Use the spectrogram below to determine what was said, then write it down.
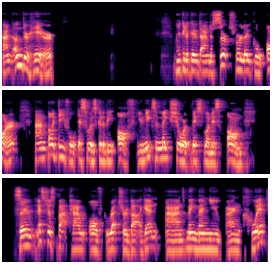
And under here, we're going to go down to search for local art. And by default, this one's going to be off. You need to make sure this one is on. So let's just back out of RetroBat again and main menu and quit.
